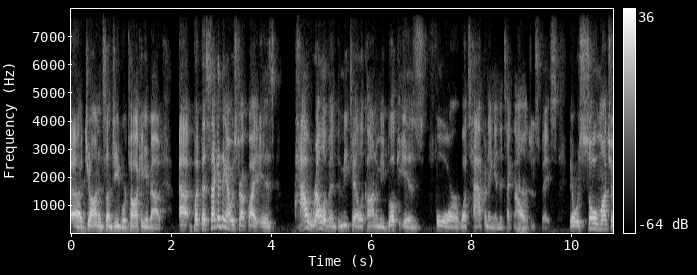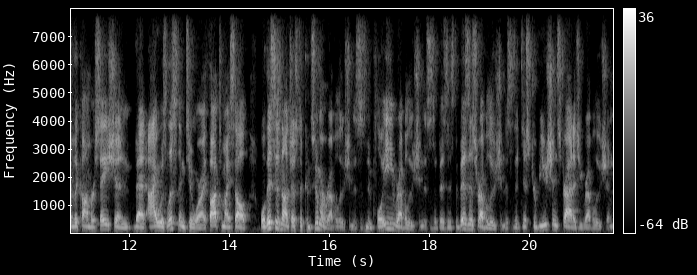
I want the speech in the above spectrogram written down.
uh, Jon and Sanjib were talking about. Uh, but the second thing I was struck by is how relevant the Metail Economy book is for what's happening in the mm-hmm. technology space. There was so much of the conversation that I was listening to where I thought to myself, well, this is not just a consumer revolution. This is an employee revolution. This is a business to business revolution. This is a distribution strategy revolution.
